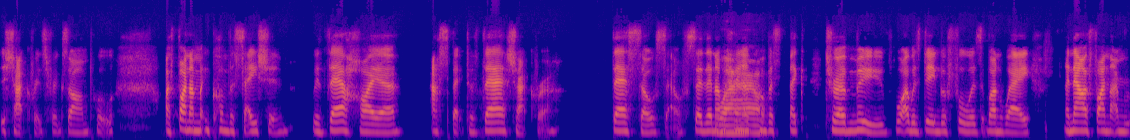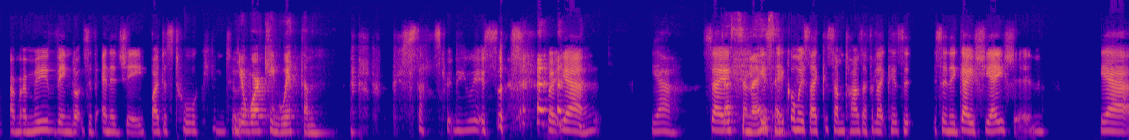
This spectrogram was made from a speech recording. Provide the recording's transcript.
the chakras for example i find i'm in conversation with their higher aspect of their chakra their soul self. So then I'm wow. having a conversation like to remove what I was doing before was one way. And now I find that I'm I'm removing lots of energy by just talking to You're working with them. Sounds really weird. but yeah. Yeah. So that's amazing. It's almost like sometimes I feel like it's a it's a negotiation. Yeah.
